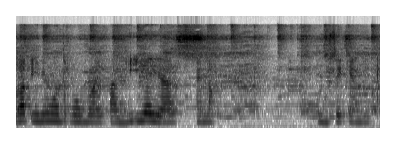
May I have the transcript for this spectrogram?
Banget ini untuk memulai pagi. Iya ya, enak musiknya gitu.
